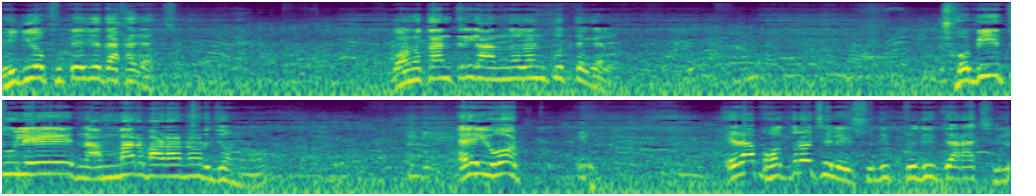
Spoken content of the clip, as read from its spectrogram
ভিডিও ফুটেজে দেখা যাচ্ছে। গণতান্ত্রিক আন্দোলন করতে গেল। ছবি তুলে নাম্বার বাড়ানোর জন্য এই ওট। এরা ভদ্র ছেলে, সুদীপ প্রদীপ যারা ছিল,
